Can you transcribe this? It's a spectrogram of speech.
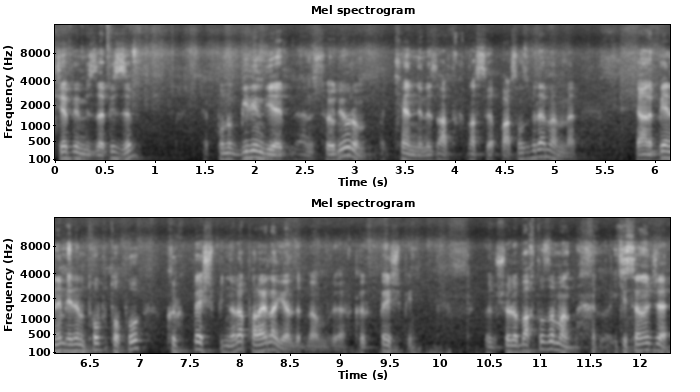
cebimizde bizim e, bunu bilin diye yani söylüyorum. Kendiniz artık nasıl yaparsınız bilemem ben. Yani benim elim topu topu 45 bin lira parayla geldim ben buraya. 45 bin. Şöyle baktığı zaman iki sene önce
